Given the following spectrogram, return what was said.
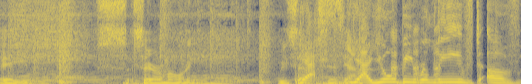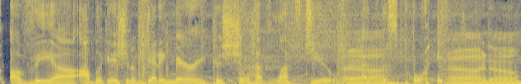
a s- ceremony reception. Yes, yeah. you'll be relieved of of the uh, obligation of getting married because she'll have left you at this point. Uh, I know,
